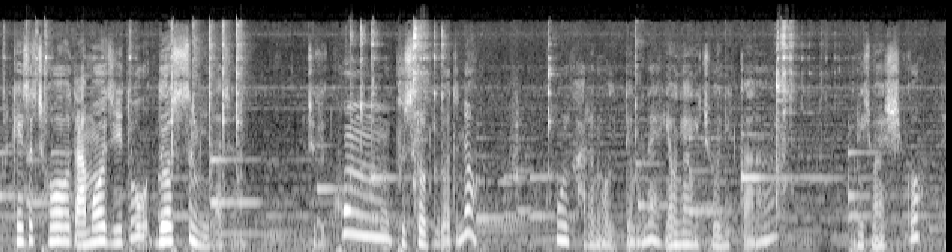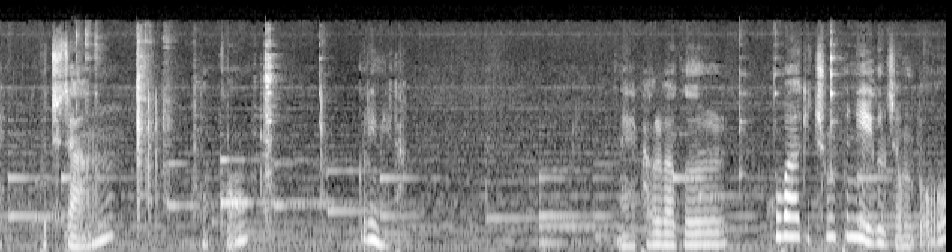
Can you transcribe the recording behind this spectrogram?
그렇게 해서 저 나머지도 넣습니다. 저는. 저기 콩 부스러기거든요. 콩을 갈은 거기 때문에 영양이 좋으니까 버리지 마시고 네. 고추장 넣고 끓입니다. 네, 바글바글 호박이 충분히 익을 정도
